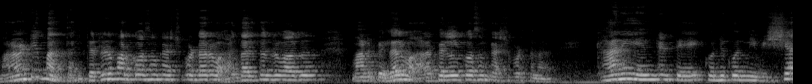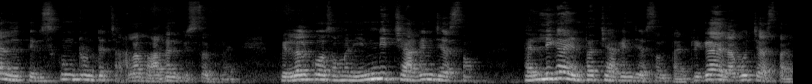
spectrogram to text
మనం అంటే మన తల్లిదండ్రులు మన కోసం కష్టపడ్డారు వాళ్ళ తల్లిదండ్రులు వాళ్ళు మన పిల్లలు వాళ్ళ పిల్లల కోసం కష్టపడుతున్నారు. కానీ ఏంటంటే కొన్ని కొన్ని విషయాలు తెలుసుకుంటుంటే చాలా బాధ అనిపిస్తుంది పిల్లల కోసం మనం ఎన్ని త్యాగం చేస్తాం? తల్లిగా ఎంత త్యాగం చేస్తాం? తండ్రిగా ఎలాగో చేస్తాను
